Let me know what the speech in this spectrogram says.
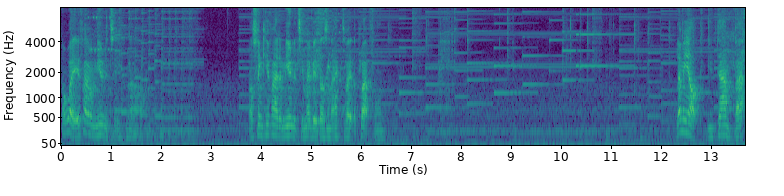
Oh wait, if I have immunity? No. I was thinking if I had immunity, maybe it doesn't activate the platform. Let me up, you damn bat.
